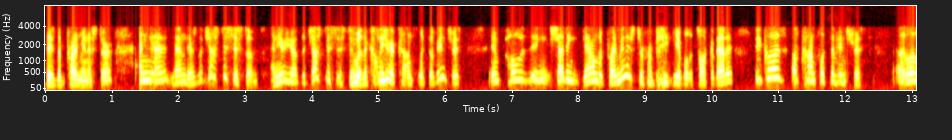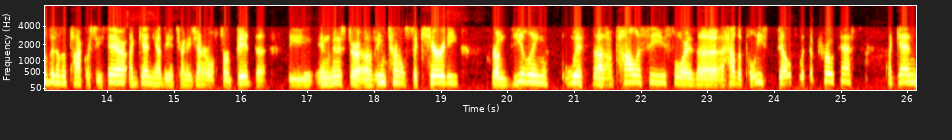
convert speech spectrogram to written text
There's the prime minister, and then there's the justice system. And here you have the justice system with a clear conflict of interest, imposing shutting down the prime minister from being able to talk about it because of conflict of interest. A little bit of hypocrisy there. Again, you have the attorney general forbid the the minister of internal security from dealing with uh, policy for the how the police dealt with the protests. Again,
